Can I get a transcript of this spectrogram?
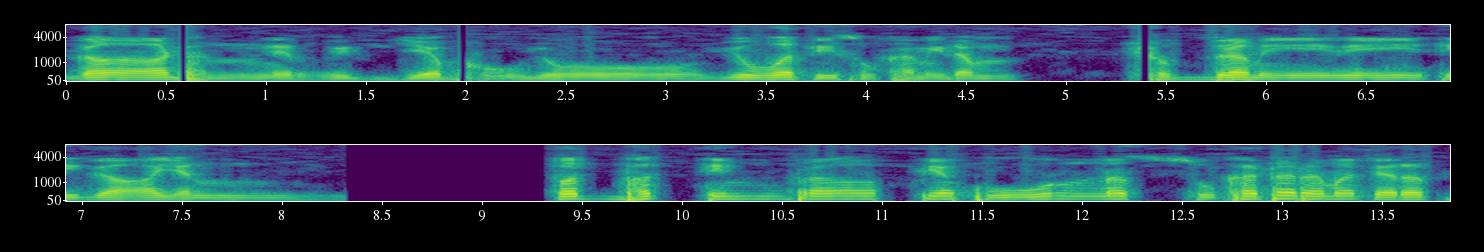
गाढम् निर्विद्य भूयो युवति सुखमिदम् क्षुद्रमेवेति गायन्। त्वद्भक्तिम् प्राप्य पूर्णः सुखतरमचरत्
